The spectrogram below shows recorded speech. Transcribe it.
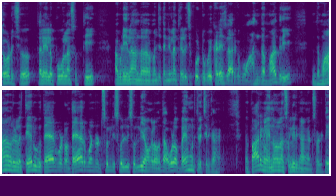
சோடிச்சோ தலையில் பூவெல்லாம் சுற்றி அப்படியெல்லாம் அந்த மஞ்சள் தண்ணியெல்லாம் தெளித்து கூட்டு போய் கடைசியில் அறுக்க போவோம் அந்த மாதிரி இந்த மாணவர்களை தேர்வுக்கு தயார் பண்ணுறோம் தயார் பண்ணுறோன்னு சொல்லி சொல்லி சொல்லி அவங்கள வந்து அவ்வளோ பயமுறுத்தி வச்சுருக்காங்க. பாருங்களேன் என்னவெல்லாம் சொல்லியிருக்காங்கன்னு சொல்லிட்டு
